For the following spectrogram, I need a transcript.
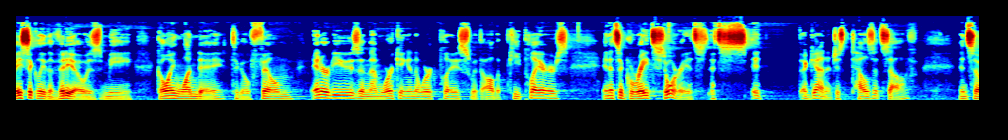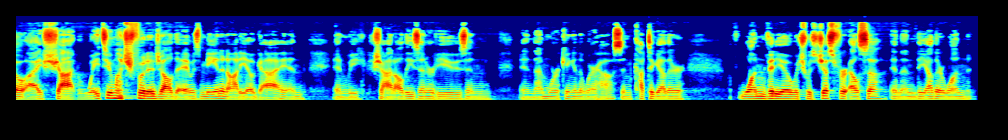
basically the video is me going one day to go film interviews and them working in the workplace with all the key players. And it's a great story. It's, it's, it, again, it just tells itself. And so I shot way too much footage all day. It was me and an audio guy, and, and we shot all these interviews and, and them working in the warehouse and cut together one video, which was just for Elsa, and then the other one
